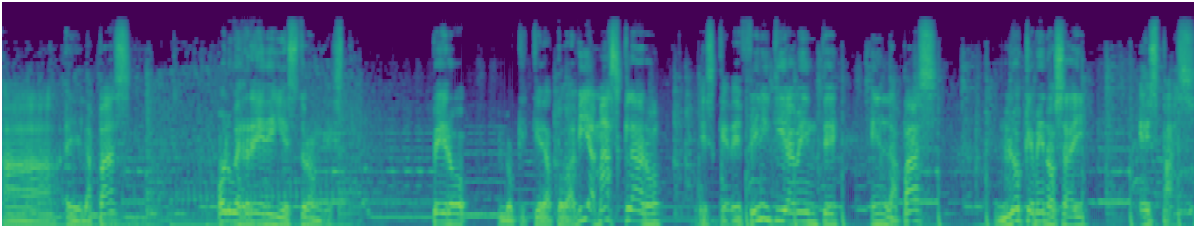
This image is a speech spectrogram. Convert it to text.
a eh, La Paz, Always Ready y Strongest. Pero lo que queda todavía más claro es que definitivamente en La Paz lo que menos hay es paz.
